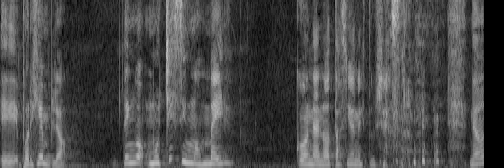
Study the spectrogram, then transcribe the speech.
Eh, por ejemplo, tengo muchísimos mails con anotaciones tuyas. ¿no?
